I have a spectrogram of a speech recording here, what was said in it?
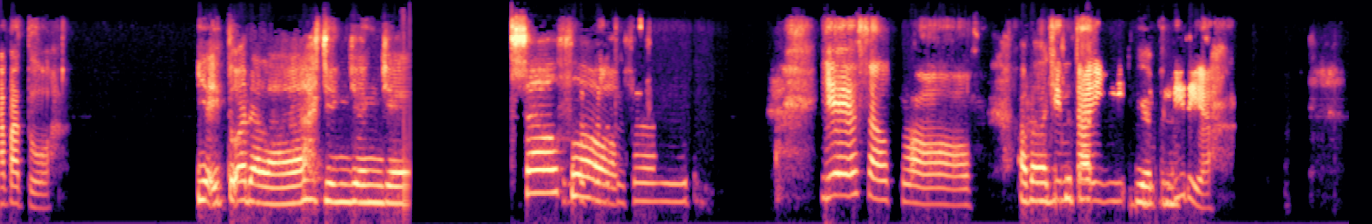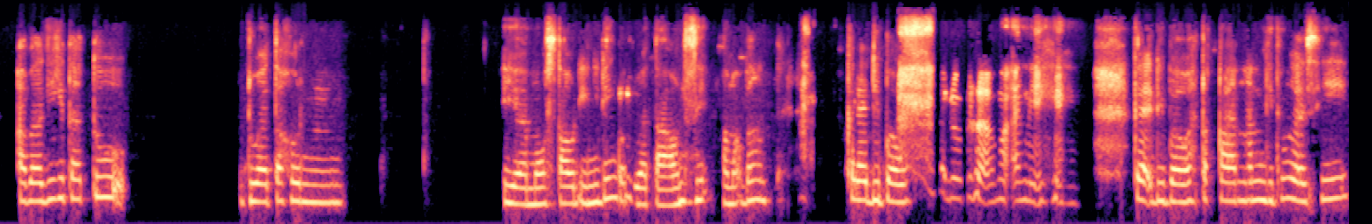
Apa tuh? Yaitu adalah jeng jeng jeng self love. Yeah, self love. Apalagi kita Iya, diri benar. sendiri ya. apalagi kita tuh dua tahun Iya, mau setahun ini deh, nggak dua tahun sih. Lama banget. Kayak di bawah, Aduh, kelamaan nih. kayak di bawah tekanan gitu nggak sih?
